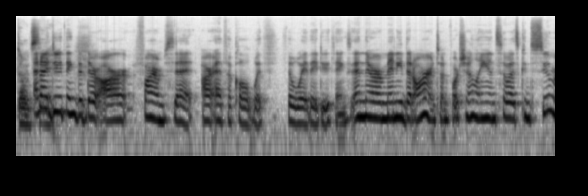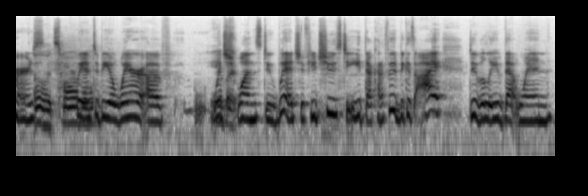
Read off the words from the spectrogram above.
don't see. And I do think that there are farms that are ethical with the way they do things. And there are many that aren't, unfortunately. And so as consumers, Oh, it's horrible. we have to be aware of which but- ones do which if you choose to eat that kind of food. Because I do believe that when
